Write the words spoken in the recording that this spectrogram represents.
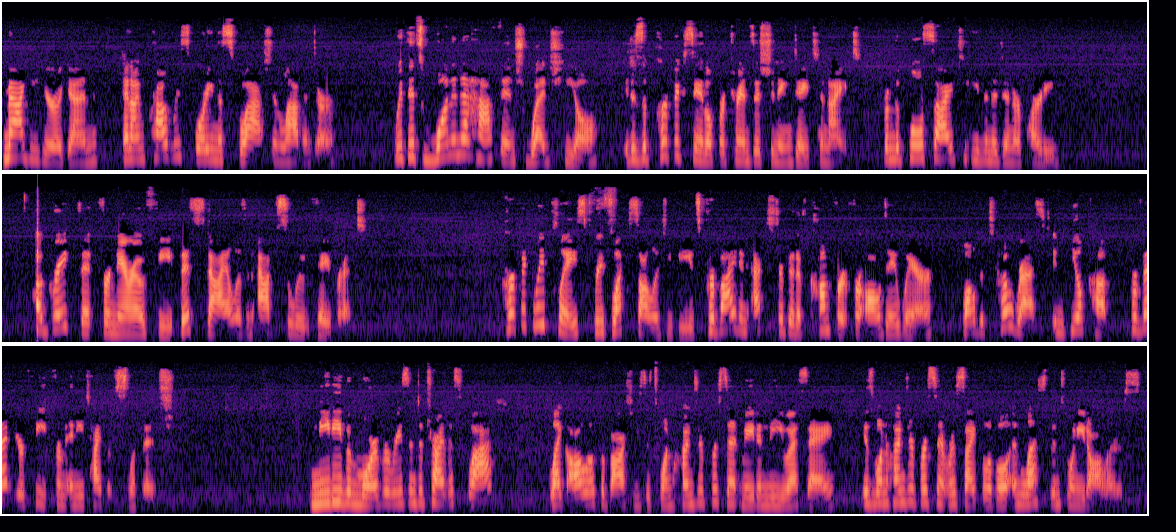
Maggie here again, and I'm proudly sporting the Splash in lavender. With its one and a half inch wedge heel, it is a perfect sandal for transitioning day to night, from the poolside to even a dinner party. A great fit for narrow feet, this style is an absolute favorite. Perfectly placed reflexology beads provide an extra bit of comfort for all day wear, while the toe rest and heel cup prevent your feet from any type of slippage. Need even more of a reason to try the splash? Like all Okabashis, it's 100% made in the USA, is 100% recyclable, and less than $20.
